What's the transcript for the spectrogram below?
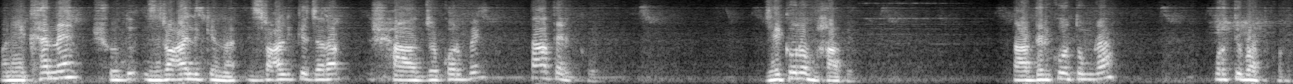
মানে এখানে শুধু ইসরায়েলকে না, ইসরায়েলকে যারা সাহায্য করবে, তাদেরকেও যে কোনো ভাবে, তাদেরকেও তোমরা প্রতিবাদ করো,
